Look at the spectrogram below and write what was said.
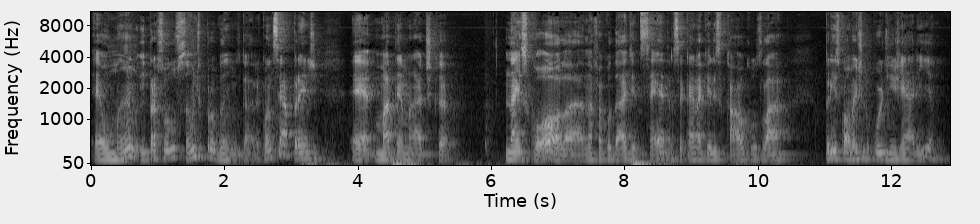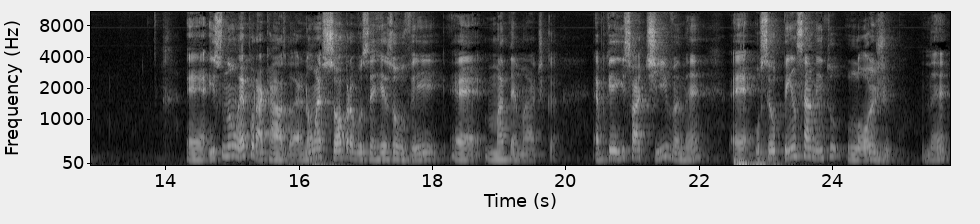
é, humano e para a solução de problemas, galera. Quando você aprende é, matemática na escola, na faculdade, etc., você cai naqueles cálculos lá, principalmente no curso de engenharia. É, isso não é por acaso, galera. Não é só para você resolver é, matemática é porque isso ativa né, é, o seu pensamento lógico. Né?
